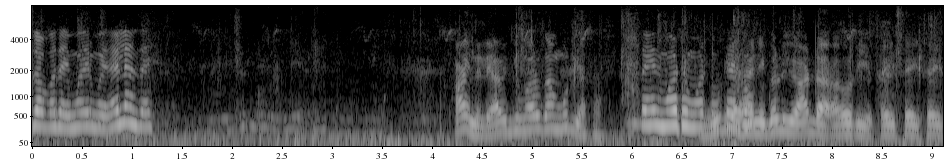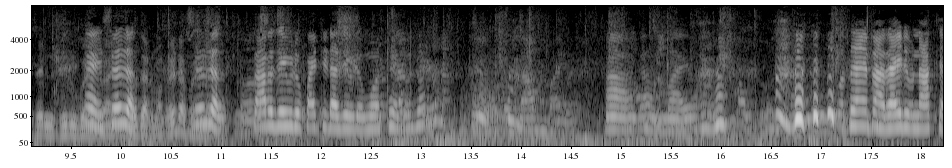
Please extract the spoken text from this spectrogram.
જો બધા મયુર મયુર હેલા જાય. ફાઇનલી આવી ગયું મારું ગામ મૂળિયા છે. મોટું મોટું મૂળિયા કહેવું. ની ગલીઓ આડા અવરી થઈ થઈ થઈ થઈ ધીરુભાઈ બજારમાં કાઢ્યા સેજલ. તારા જેવડો પાટીડા જેવડું મોઠેલું છે હા ગામમાં આવ્યો. બધા ત્યાં રાઈડ નાખે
